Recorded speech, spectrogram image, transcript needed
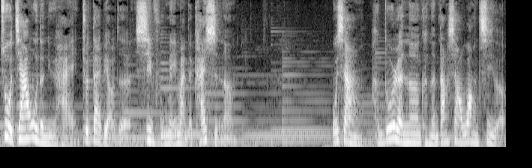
做家务的女孩，就代表着幸福美满的开始呢。我想很多人呢，可能当下忘记了，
